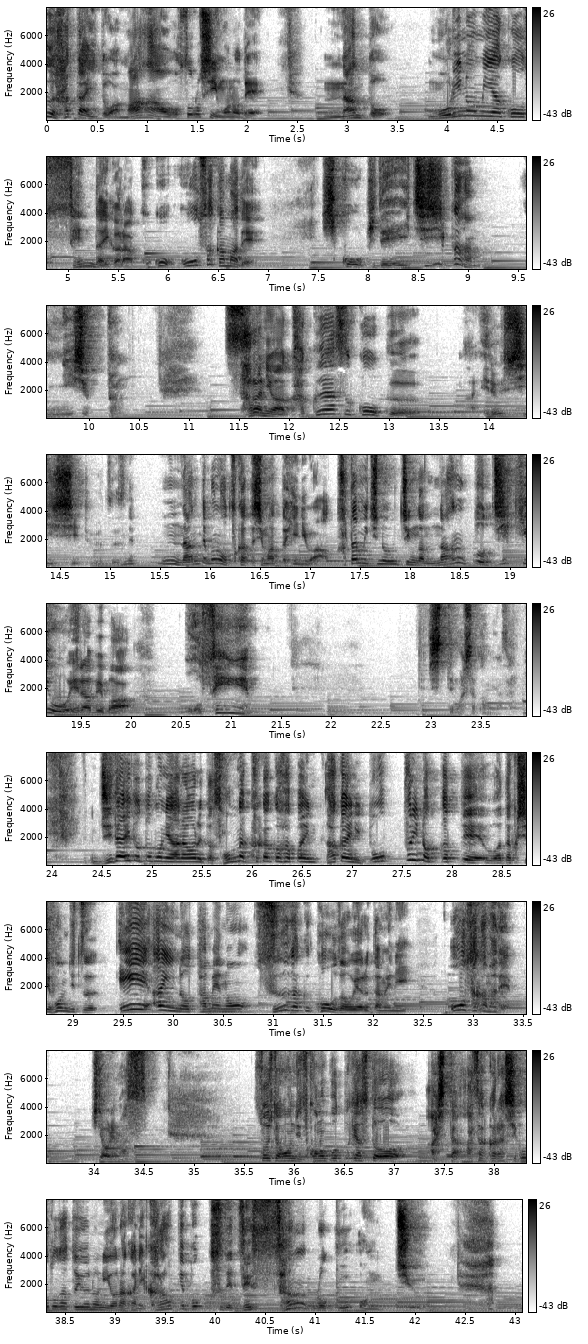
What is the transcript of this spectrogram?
価格破壊とはまあ恐ろしいもので、なんと森の都仙台からここ大阪まで飛行機で1時間20分。さらには格安航空、まあ LCC というやつですね。なんてものを使ってしまった日には、片道の運賃がなんと時期を選べば5000円。知ってましたか皆さん。時代とともに現れたそんな価格破壊破壊にどっり乗っかって、私本日 AI のための数学講座をやるために大阪まで来ております。そして本日このポッドキャストを明日朝から仕事だというのに夜中にカラオケボックスで絶賛録音中。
